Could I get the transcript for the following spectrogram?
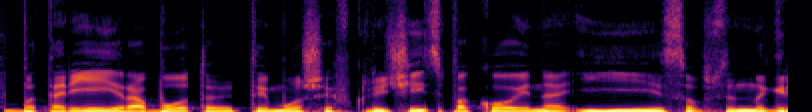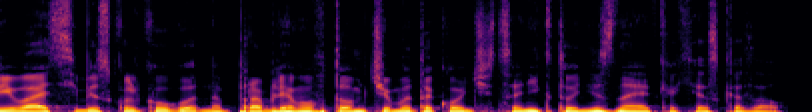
батареи работают, ты можешь их включить спокойно и, собственно, нагревать себе сколько угодно. Проблема в том, чем это кончится, никто не знает, как я сказал.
